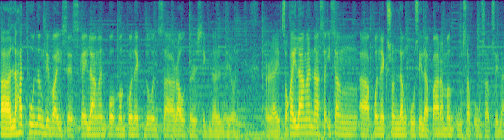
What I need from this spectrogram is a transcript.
uh, lahat po ng devices kailangan po mag-connect doon sa router signal na yon. Alright? So, kailangan nasa isang uh, connection lang po sila para mag-usap-usap sila.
